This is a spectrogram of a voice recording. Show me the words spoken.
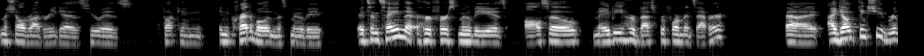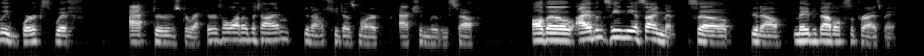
Michelle Rodriguez, who is fucking incredible in this movie. It's insane that her first movie is also maybe her best performance ever. Uh, I don't think she really works with actors, directors a lot of the time. You know, she does more action movie stuff. Although I haven't seen The Assignment, so, you know, maybe that'll surprise me.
